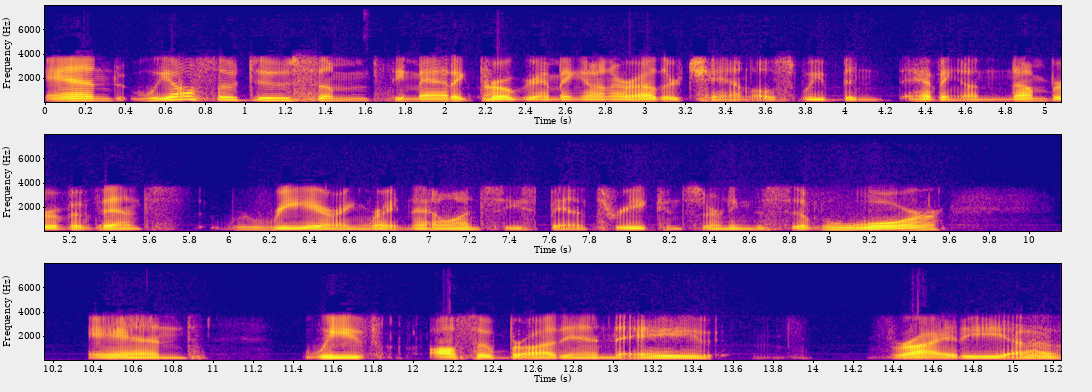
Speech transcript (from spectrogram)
And we also do some thematic programming on our other channels. We've been having a number of events. We're re airing right now on C SPAN 3 concerning the Civil War. And we've also brought in a variety of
